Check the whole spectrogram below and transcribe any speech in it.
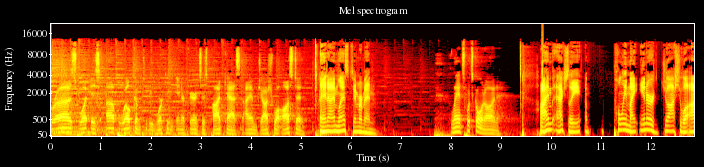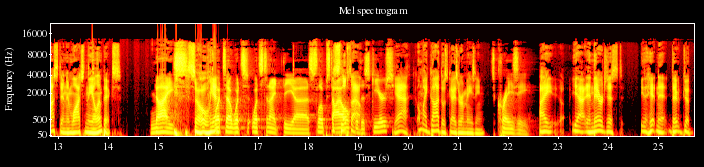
Bruz, what is up? Welcome to the Working Interferences podcast. I am Joshua Austin. And I'm Lance Timmerman. Lance, what's going on? I'm actually uh, pulling my inner Joshua Austin and watching the Olympics. Nice. So yeah, What's uh, what's what's tonight? The uh, slope style slope style. for the skiers. yeah. Oh my God, those guys are amazing. It's crazy. I yeah, and they're just hitting it. They're just,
